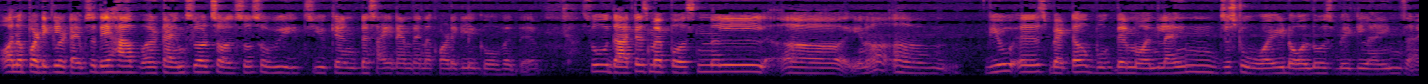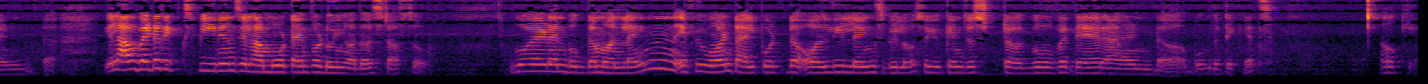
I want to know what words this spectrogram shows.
on a particular time. So they have uh, time slots also so which you can decide and then accordingly go over there so that is my personal uh, you know um, view is better book them online just to avoid all those big lines and uh, you'll have a better experience you'll have more time for doing other stuff so go ahead and book them online. If you want i'll put the, all the links below so you can just uh, go over there and uh, book the tickets. Okay.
